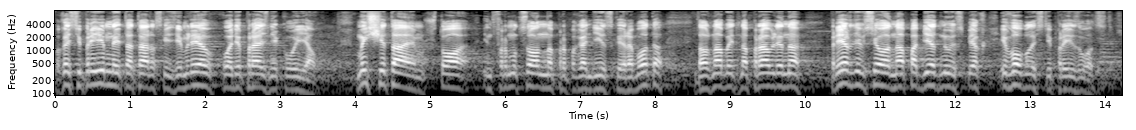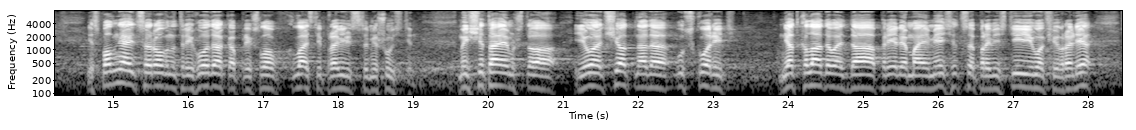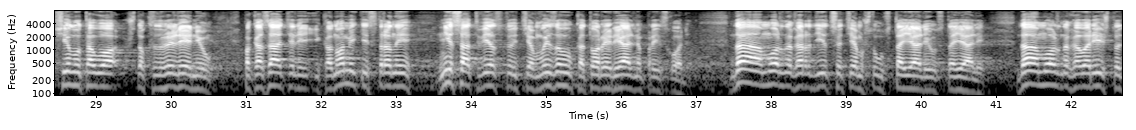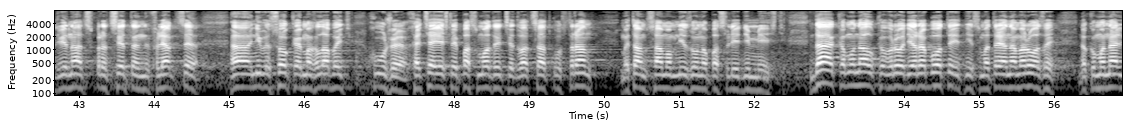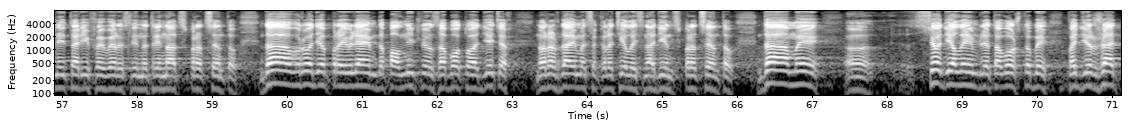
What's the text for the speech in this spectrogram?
гостеприимной татарской земле в ходе праздника Уяв. Мы считаем, что информационно-пропагандистская работа должна быть направлена прежде всего на победный успех и в области производства. Исполняется ровно три года, как пришло к власти правительство Мишустин. Мы считаем, что его отчет надо ускорить, не откладывать до апреля-мая месяца, провести его в феврале, в силу того, что, к сожалению, показатели экономики страны не соответствуют тем вызовам, которые реально происходят. Да, можно гордиться тем, что устояли, устояли. Да, можно говорить, что 12% инфляция э, невысокая могла быть хуже. Хотя, если посмотрите двадцатку стран, мы там в самом низу на последнем месте. Да, коммуналка вроде работает, несмотря на морозы, но коммунальные тарифы выросли на 13%. Да, вроде проявляем дополнительную заботу о детях, но рождаемость сократилась на 11%. Да, мы э, все делаем для того, чтобы поддержать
